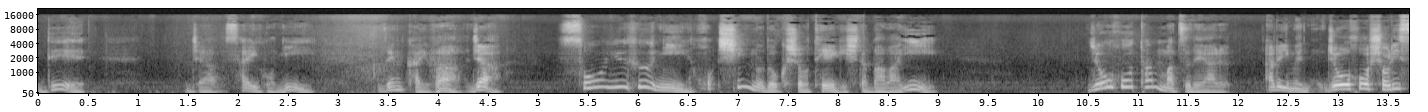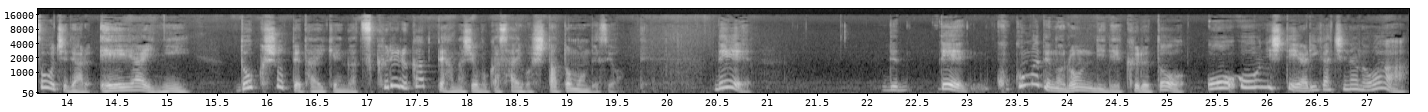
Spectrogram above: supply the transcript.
でじゃあ最後に前回はじゃあそういうふうに真の読書を定義した場合情報端末であるある意味情報処理装置である AI に読書って体験が作れるかって話を僕は最後したと思うんですよ。でででここまでの論理で来ると往々にしてやりがちなのは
